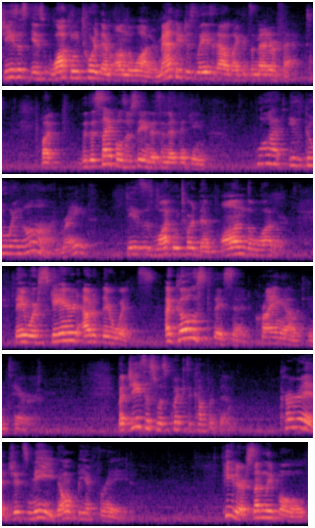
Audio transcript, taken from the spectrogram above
Jesus is walking toward them on the water. Matthew just lays it out like it's a matter of fact. But the disciples are seeing this and they're thinking, what is going on, right? Jesus is walking toward them on the water. They were scared out of their wits. A ghost, they said, crying out in terror. But Jesus was quick to comfort them. Courage, it's me, don't be afraid. Peter, suddenly bold,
